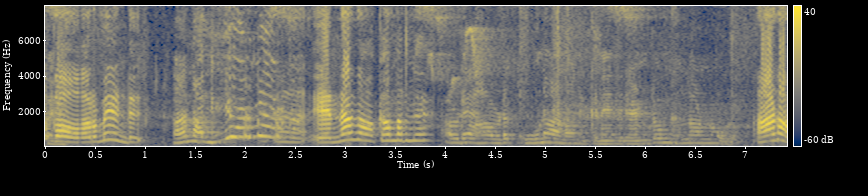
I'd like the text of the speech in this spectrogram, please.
അപ്പൊ ഓർമ്മയുണ്ട്. നല്ല ഓർമ്മയാണ് എന്നാ നോക്കാൻ പറഞ്ഞേ? അവിടെ അവിടെ കൂണാണോ നിക്കണേ രണ്ടോ മൂന്നോ എണ്ണോ ഉള്ളു. ആണോ?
